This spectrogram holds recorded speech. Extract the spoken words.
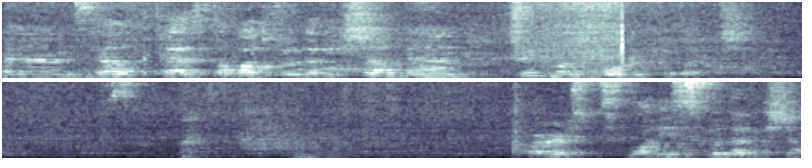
and self-test about food addiction and treatment for food addiction. What is food addiction?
